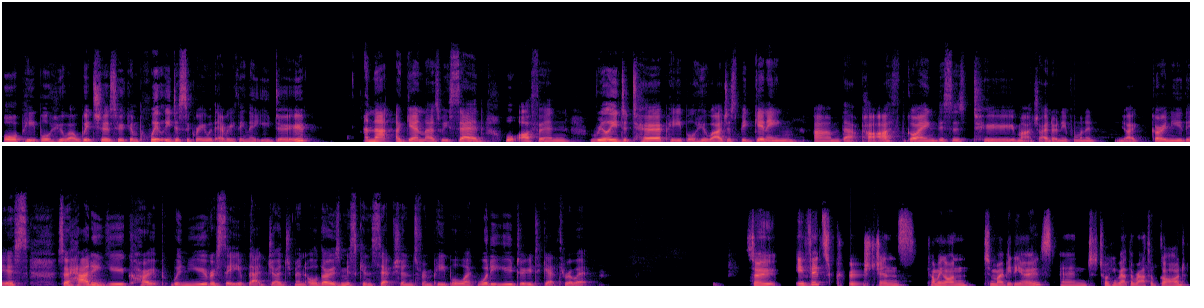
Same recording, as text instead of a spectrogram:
or people who are witches who completely disagree with everything that you do. And that, again, as we said, will often really deter people who are just beginning um, that path, going, This is too much. I don't even want to like go near this. So, how do you cope when you receive that judgment or those misconceptions from people? Like, what do you do to get through it? So if it's Christians coming on to my videos and talking about the wrath of God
